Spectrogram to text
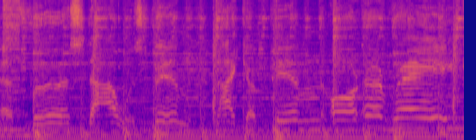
At first I was thin, like a pin or a rake.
